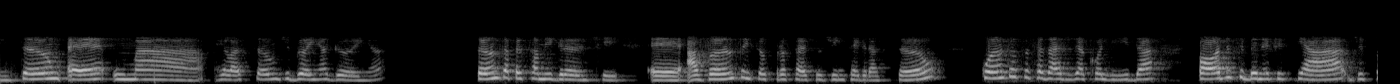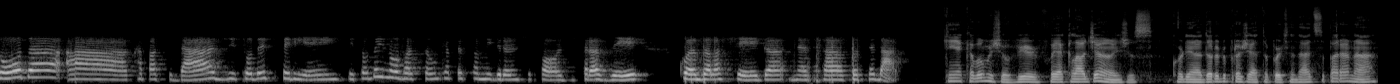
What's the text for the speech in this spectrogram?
Então, é uma relação de ganha-ganha. Tanto a pessoa migrante é, avança em seus processos de integração, quanto a sociedade de acolhida pode se beneficiar de toda a capacidade, toda a experiência, toda a inovação que a pessoa migrante pode trazer quando ela chega nessa sociedade. Quem acabamos de ouvir foi a Cláudia Anjos, coordenadora do projeto Oportunidades do Paraná,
